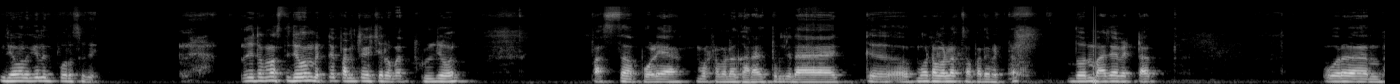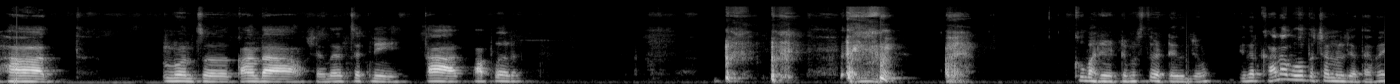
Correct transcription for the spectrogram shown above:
जेवण गेलेत पोरं सगळे इथं मस्त जेवण भेटते पंच्याऐंशी रुपयात फुल जेवण पाच सहा पोळ्या मोठ्या मोठ्या घरात तुमच्या डायरेक्ट मोठ्या मोठ्या चपात्या भेटतात दोन भाज्या भेटतात वरण भात लोणचं कांदा शेंगदाण्याची चटणी ताक पापड खूप भारी भेटते मस्त भेटते इथून जेवण इधर खाना बहुत अच्छा मिल जाता है भाई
